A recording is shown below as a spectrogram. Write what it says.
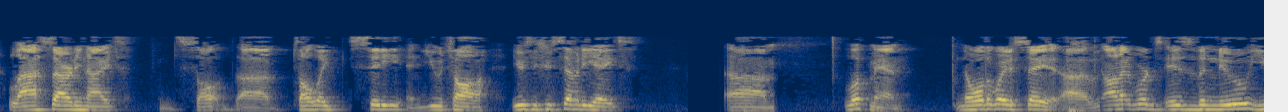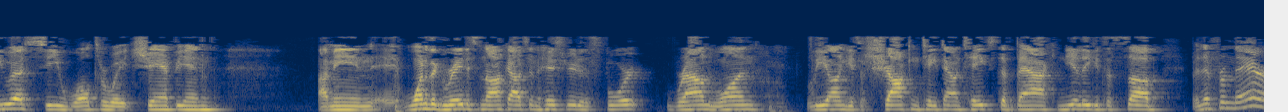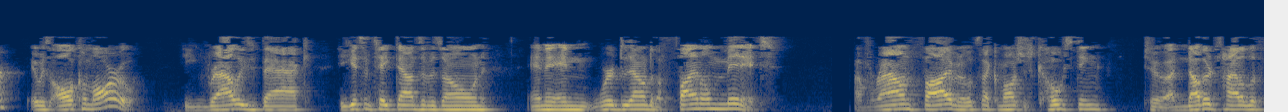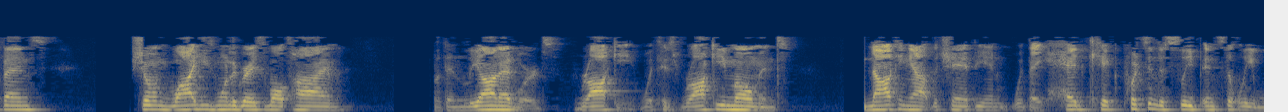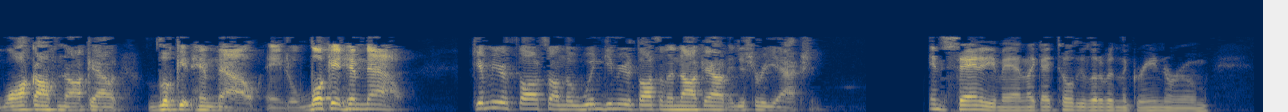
Last Saturday night, Salt, uh, Salt Lake City and Utah, UC 278. Um, look, man, no other way to say it. Uh, Leon Edwards is the new UFC welterweight champion. I mean, one of the greatest knockouts in the history of the sport. Round one, Leon gets a shocking takedown, takes the back, nearly gets a sub, but then from there, it was all Kamaru. He rallies back, he gets some takedowns of his own, and then we're down to the final minute of round five, and it looks like Kamaru's just coasting to another title defense, showing why he's one of the greatest of all time. But then Leon Edwards, Rocky, with his Rocky moment, knocking out the champion with a head kick, puts him to sleep instantly, walk off knockout. Look at him now, Angel. Look at him now. Give me your thoughts on the win. Give me your thoughts on the knockout and just your reaction. Insanity, man. Like I told you a little bit in the green room.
